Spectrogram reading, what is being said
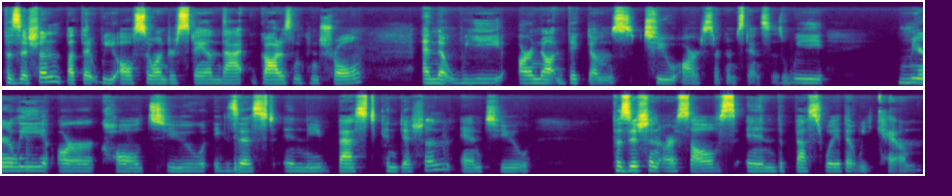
position, but that we also understand that God is in control and that we are not victims to our circumstances. We merely are called to exist in the best condition and to position ourselves in the best way that we can.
